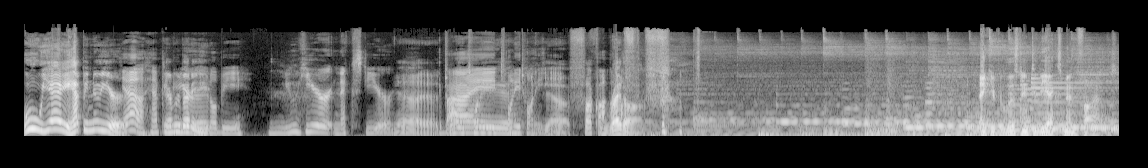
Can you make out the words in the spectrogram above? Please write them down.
ooh, yay! Happy New Year. Yeah. Happy Everybody. New Year. It'll be New Year next year. Yeah. yeah, Goodbye, 2020. 2020. Yeah. Fuck, Fuck right off. off. Thank you for listening to the X Men Files.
